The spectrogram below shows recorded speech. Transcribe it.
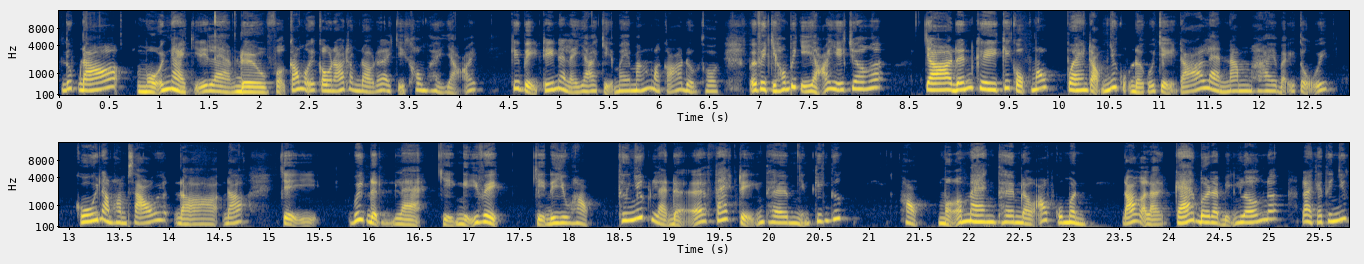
lúc đó mỗi ngày chị đi làm đều có một cái câu nói trong đầu đó là chị không hề giỏi. Cái vị trí này là do chị may mắn mà có được thôi. Bởi vì chị không biết chị giỏi gì hết trơn á cho đến khi cái cột mốc quan trọng nhất cuộc đời của chị đó là năm 27 tuổi cuối năm 26 đó, đó chị quyết định là chị nghỉ việc chị đi du học. Thứ nhất là để phát triển thêm những kiến thức học mở mang thêm đầu óc của mình đó gọi là cá bơi ra biển lớn đó. Đó là cái thứ nhất.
